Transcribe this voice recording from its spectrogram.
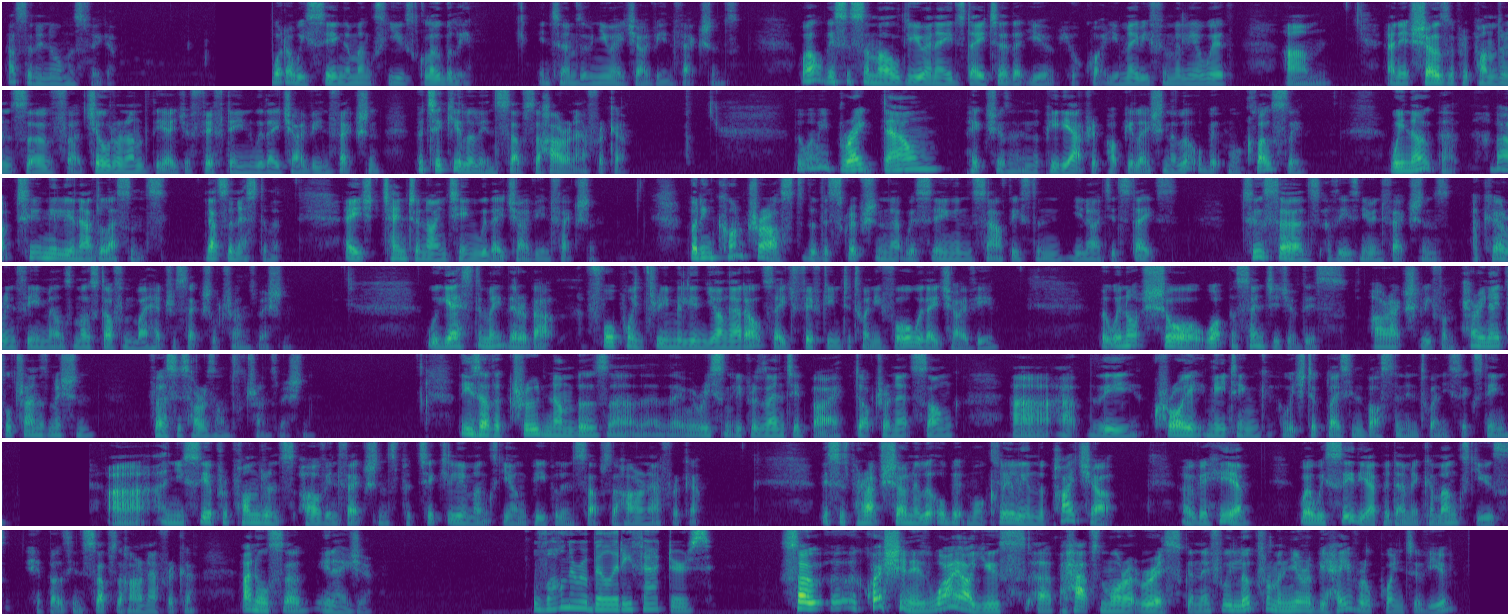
That's an enormous figure. What are we seeing amongst youth globally in terms of new HIV infections? Well, this is some old UNAIDS data that you, you're quite, you may be familiar with. Um, and it shows the preponderance of uh, children under the age of 15 with HIV infection, particularly in sub Saharan Africa. But when we break down pictures in the pediatric population a little bit more closely, we note that about 2 million adolescents, that's an estimate, aged 10 to 19 with HIV infection. But in contrast to the description that we're seeing in the southeastern United States, two thirds of these new infections occur in females, most often by heterosexual transmission. We estimate there are about 4.3 million young adults aged 15 to 24 with HIV, but we're not sure what percentage of this are actually from perinatal transmission versus horizontal transmission. These are the crude numbers. Uh, they were recently presented by Dr. Annette Sohn uh, at the CROI meeting, which took place in Boston in 2016. Uh, and you see a preponderance of infections, particularly amongst young people in sub Saharan Africa. This is perhaps shown a little bit more clearly in the pie chart over here, where we see the epidemic amongst youth, both in sub Saharan Africa and also in Asia. Vulnerability factors. So uh, the question is why are youth uh, perhaps more at risk? And if we look from a neurobehavioral point of view,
